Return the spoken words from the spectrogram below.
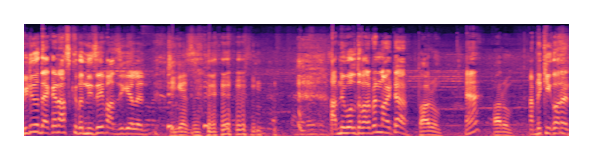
ভিডিও দেখেন আজকে তো নিজেই বাজি গেলেন। ঠিক আছে। আপনি বলতে পারবেন নয়টা পারুম। হ্যাঁ? পারুম। আপনি কি করেন?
